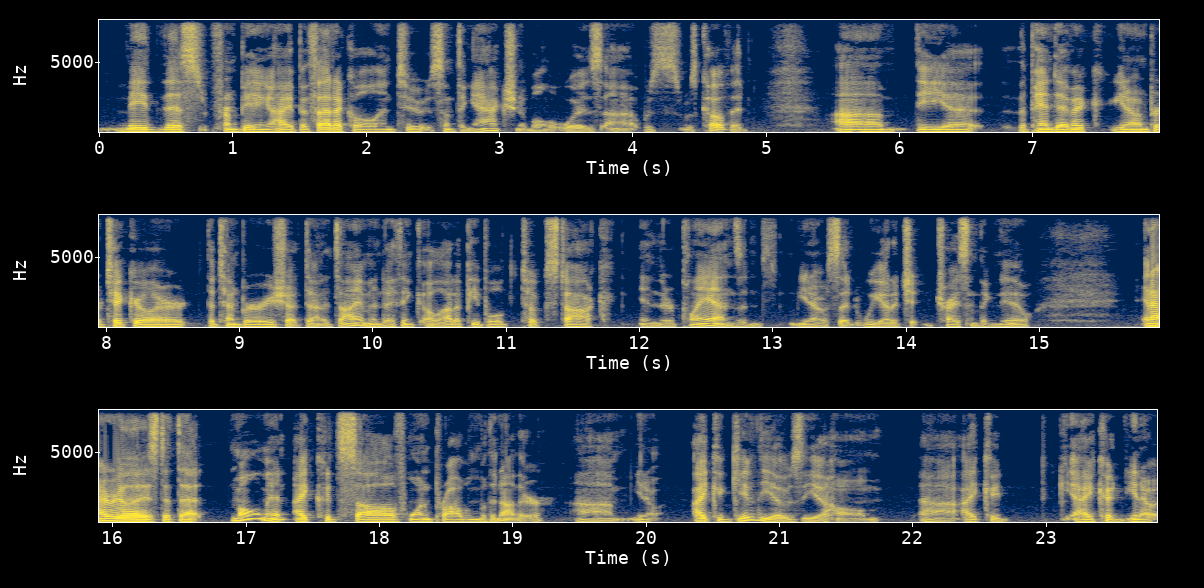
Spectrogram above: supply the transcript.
made this from being a hypothetical into something actionable was uh, was was COVID. Um, the uh, the pandemic, you know, in particular, the temporary shutdown at Diamond. I think a lot of people took stock in their plans and you know said we got to ch- try something new. And I realized at that moment I could solve one problem with another. Um, you know, I could give the OZ a home. Uh, I could I could, you know,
